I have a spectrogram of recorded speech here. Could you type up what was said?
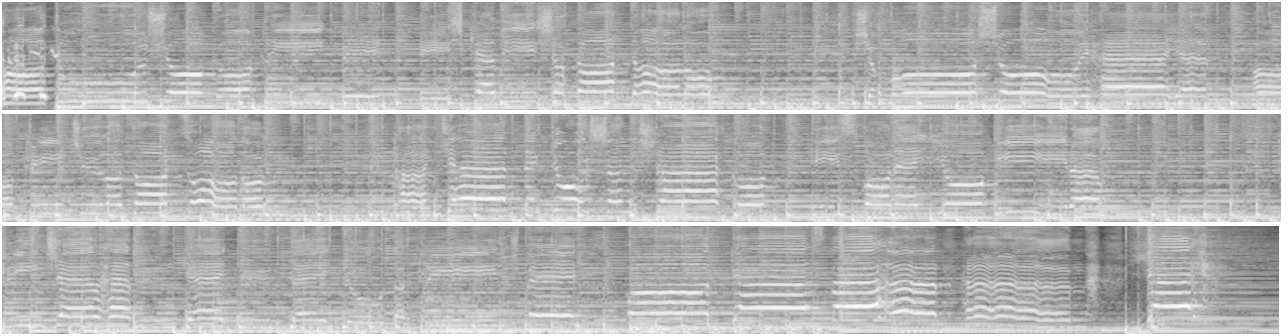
Ha túl sok a clickbait, és kevés a tartalom, s a mosoly hát gyertek gyorsan, srákok, hisz van egy jó hírem, Cringe-elhetünk együtt egy jót a Cringe Podcastben. Yeah!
